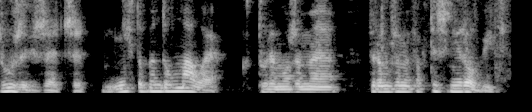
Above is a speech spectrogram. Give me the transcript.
dużych rzeczy. Niech to będą małe, które możemy, które możemy faktycznie robić.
